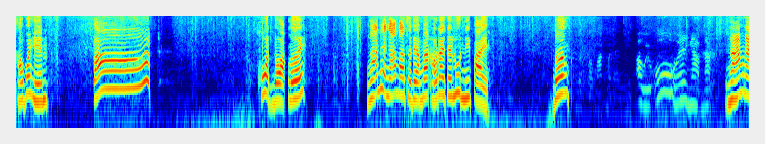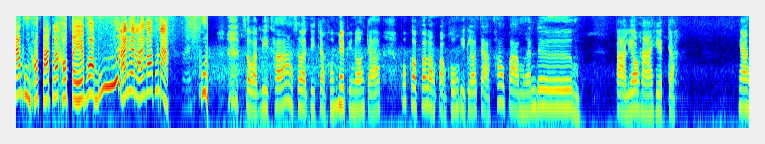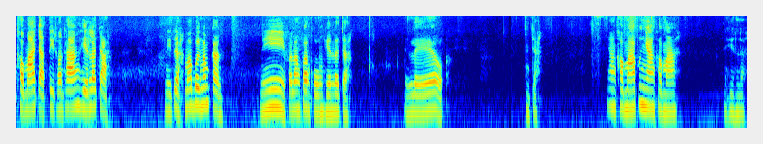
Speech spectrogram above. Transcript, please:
เขาบ่เห็นป๊าดโคตรดอกเลย งานแห่งงานมาแสดงว่าเขาได้แต่รุ่นนี้ไป เบิง้งามงามงามพูนเขาตัดแล้วเขาเตะพร้อมอู้หลายแท่หลายว่าพุ่นน่ะพูนสวัสดีค่ะ สวัสดีจ้าพ่อแม่พี่น้องจ้าพบกับฝรั่งฝั่งโค้งอีกแล้วจ้าเข้าป่าเหมือนเดิมตาเลี้ยวหาเห็ดจ้ะ ย่างเข้ามาจากตีทอนทางเห็นแล้วจ้ะนี่จ้ะมาเบิ่งน้ำกัน นี่ฝรั่งฝั่งโค้งเห็นแล้วจ้ะเห็นแล้วนี่จ้ะย่างเข้ามาเพิ่งย่างเข้ามา เห็นละ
